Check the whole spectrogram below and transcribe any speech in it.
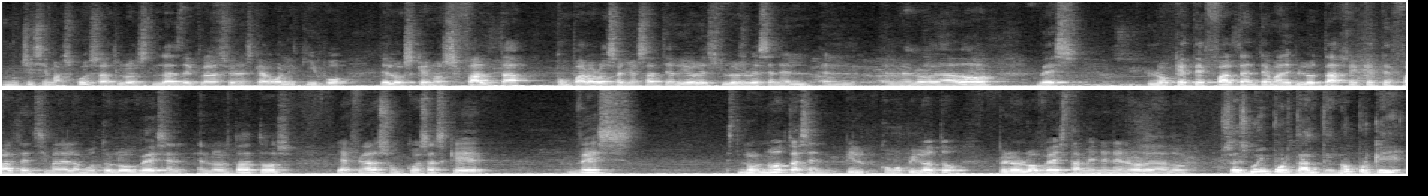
muchísimas cosas. Los- las declaraciones que hago al equipo, de los que nos falta comparado a los años anteriores, los ves en el, en- en el ordenador, ves lo que te falta en tema de pilotaje, que te falta encima de la moto, lo ves en, en los datos y al final son cosas que ves, lo notas en como piloto, pero lo ves también en el ordenador. O sea, es muy importante, ¿no? Porque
